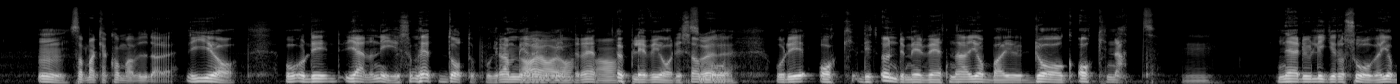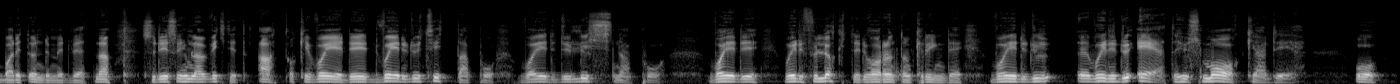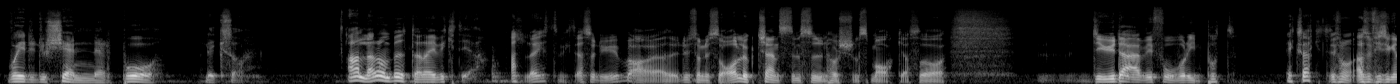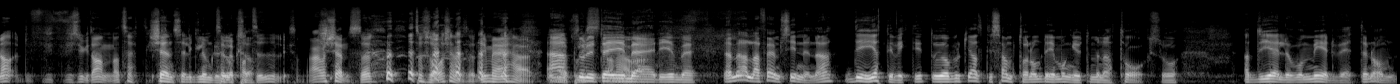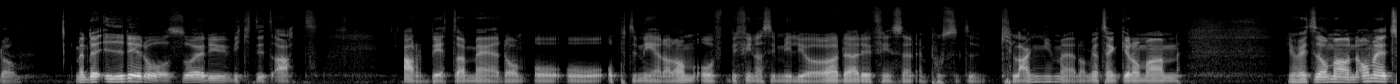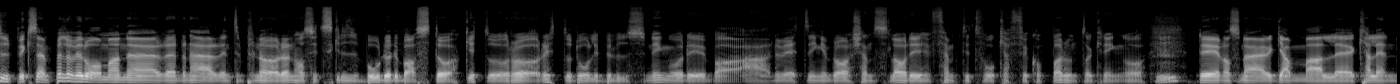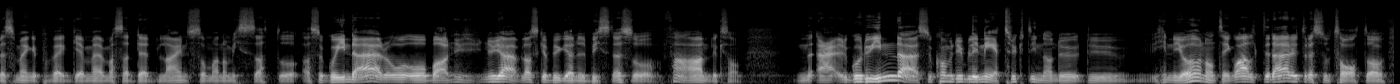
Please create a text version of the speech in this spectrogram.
Mm. Så att man kan komma vidare. Ja, och, och det, hjärnan är ju som ett datorprogram mer ja, eller ja, mindre. Ja. Upplever jag det som. Och, och, det, och ditt undermedvetna jobbar ju dag och natt. Mm. När du ligger och sover jobbar ditt undermedvetna. Så det är så himla viktigt att okej okay, vad, är det, vad är det du tittar på? Vad är det du lyssnar på? Vad är det, vad är det för lukter du har runt omkring dig? Vad är, det du, eh, vad är det du äter? Hur smakar det? Och vad är det du känner på? Liksom. Alla de bitarna är viktiga. Alla är jätteviktiga. Alltså det är ju bara, det är som du sa, lukt, känsel, syn, hörsel, smak. Alltså, det är ju där vi får vår input. Exakt. Ifrån. Alltså det finns ju, ingen, det finns ju inget annat sätt. Känsel glömde Telepati, du också. Telepati liksom. Ja, känsel. Du sa känsel. Det är med här. Är Absolut, det är med. Det är med. Nej, men alla fem sinnena. Det är jätteviktigt och jag brukar alltid samtala om det i många utav mina talks. Och att det gäller att vara medveten om dem. Men det, i det då så är det ju viktigt att arbeta med dem och, och optimera dem och befinna sig i miljöer där det finns en, en positiv klang med dem. Jag tänker om man jag vet inte om man, om ett typexempel är väl då om man är den här entreprenören har sitt skrivbord och det är bara stökigt och rörigt och dålig belysning och det är bara, ah, du vet, ingen bra känsla och det är 52 kaffekoppar runt omkring och mm. det är någon sån här gammal eh, kalender som hänger på väggen med massa deadlines som man har missat och alltså gå in där och, och bara nu, nu jävlar ska jag bygga en ny business och fan liksom. Går du in där så kommer du bli nedtryckt innan du, du hinner göra någonting och allt det där är ett resultat av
